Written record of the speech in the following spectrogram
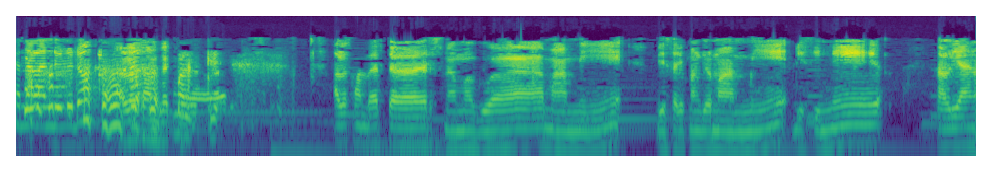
Kenalan dulu dong. Halo sambaters. Halo sambaters, nama gua Mami, biasa dipanggil Mami. Di sini kalian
